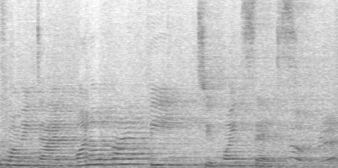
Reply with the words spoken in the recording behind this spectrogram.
performing dive 105 feet, 2.6.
